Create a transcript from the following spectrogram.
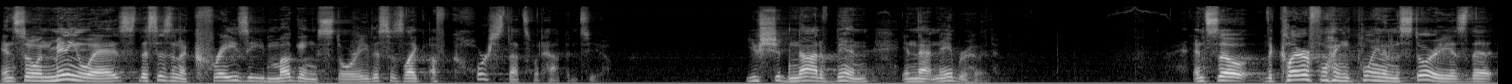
And so, in many ways, this isn't a crazy mugging story. This is like, of course, that's what happened to you. You should not have been in that neighborhood. And so, the clarifying point in the story is that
